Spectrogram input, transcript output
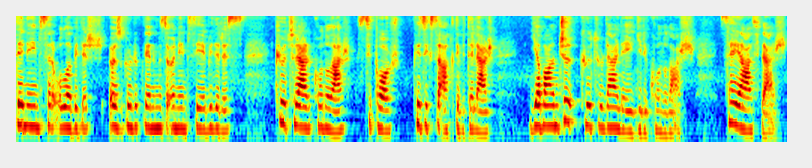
deneyimsel olabilir. Özgürlüklerimizi önemseyebiliriz kültürel konular spor fiziksel aktiviteler, yabancı kültürlerle ilgili konular, seyahatler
